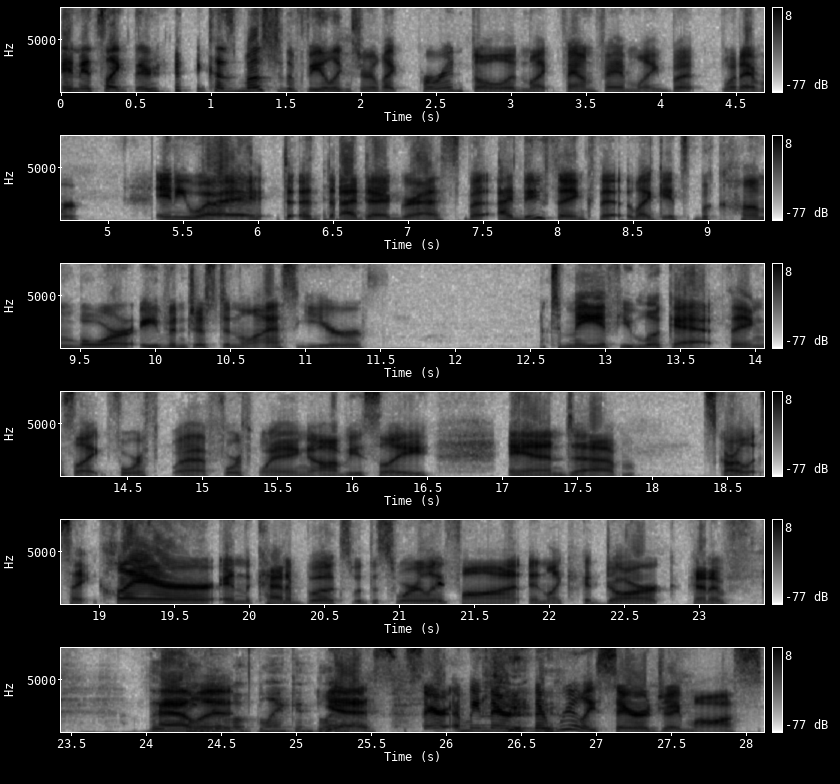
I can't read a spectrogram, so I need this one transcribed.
And it's like they're because most of the feelings are like parental and like found family, but whatever. Anyway, t- uh, I digress. But I do think that like it's become more, even just in the last year. To me, if you look at things like Fourth uh, Fourth Wing, obviously, and um, Scarlett St. Clair, and the kind of books with the swirly font and like a dark kind of The Palette. kingdom of blank and blank. Yes, Sarah. I mean, they're they're really Sarah J. Maas,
